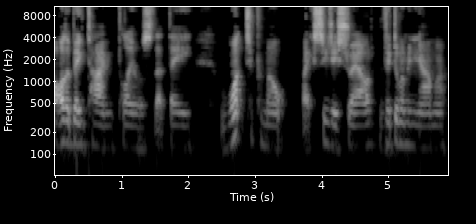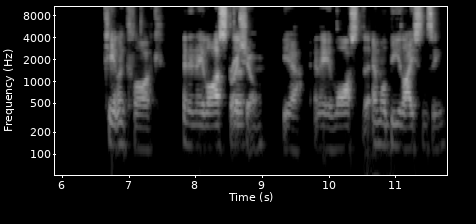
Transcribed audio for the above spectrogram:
all the big time players that they want to promote, like CJ Stroud, Victor Wembanyama, Caitlin Clark, and then they lost the Young. yeah, and they lost the MLB licensing,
